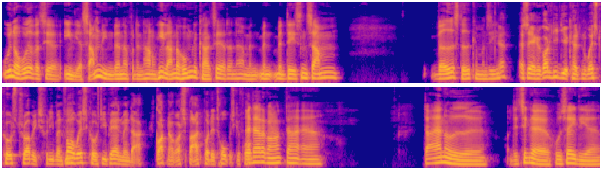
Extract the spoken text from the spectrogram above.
Uden overhovedet at være til at, egentlig at sammenligne den her, for den har nogle helt andre humle karakterer, den her, men, men, men det er sådan samme vadested, kan man sige. Ja. Altså, jeg kan godt lide, at de har kaldt den West Coast Tropics, fordi man får Mm. West Coast IPA'en, men der er godt nok også spark på det tropiske frugt. Ja, der er der godt nok, der er, der er noget, øh, og det tænker jeg hovedsageligt er,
